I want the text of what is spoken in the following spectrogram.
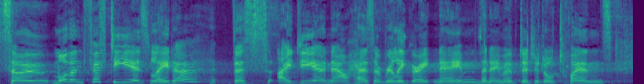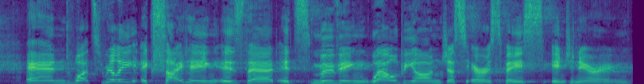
So, more than 50 years later, this idea now has a really great name, the name of digital twins. And what's really exciting is that it's moving well beyond just aerospace engineering.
